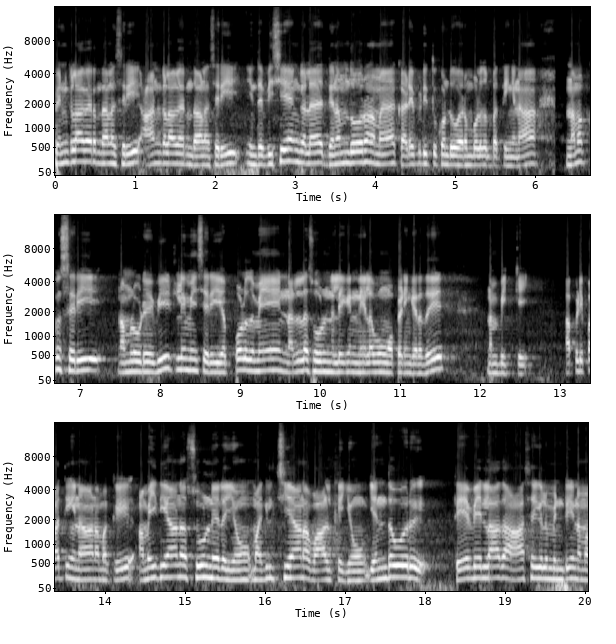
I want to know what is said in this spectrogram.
பெண்களாக இருந்தாலும் சரி ஆண்களாக இருந்தாலும் சரி இந்த விஷயங்களை தினந்தோறும் நம்ம கடைபிடித்து கொண்டு வரும்பொழுது பார்த்திங்கன்னா நமக்கும் சரி நம்மளுடைய வீட்லேயுமே சரி எப்பொழுதுமே நல்ல சூழ்நிலைகள் நிலவும் அப்படிங்கிறது நம்பிக்கை. அப்படி பார்த்தீங்கன்னா நமக்கு அமைதியான சூழ்நிலையும் மகிழ்ச்சியான வாழ்க்கையும் எந்த ஒரு தேவையில்லாத ஆசைகளுமின்றி நம்ம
